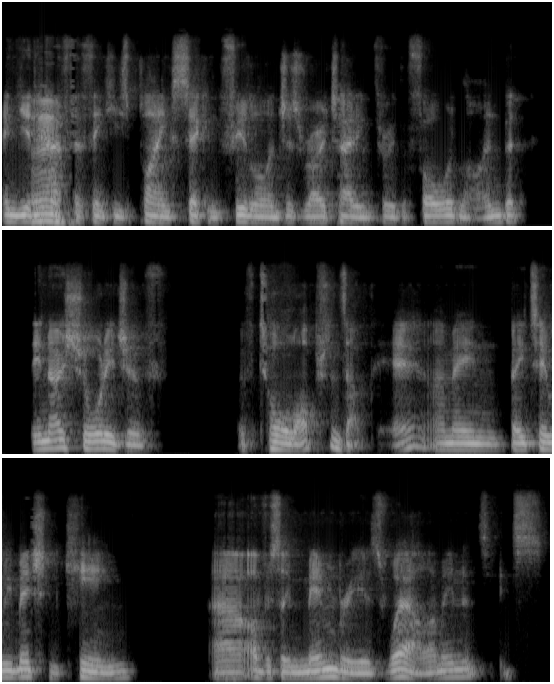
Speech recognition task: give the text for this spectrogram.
And you'd mm. have to think he's playing second fiddle and just rotating through the forward line. But there's no shortage of of tall options up there. I mean, BT, we mentioned King, uh, obviously Membrey as well. I mean, it's it's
